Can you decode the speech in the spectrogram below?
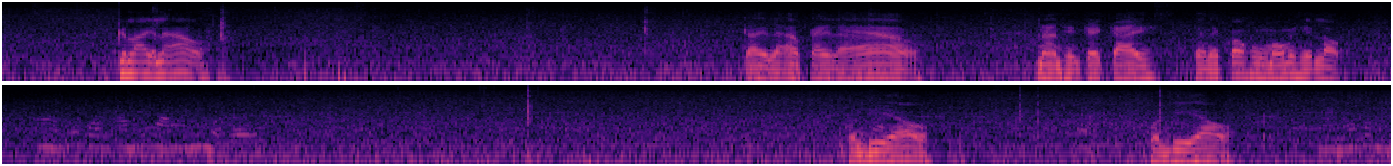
ๆใกล้แล้ว ใกล้แล้วใกล้แล้วนั่นเห็นไกลๆ แต่ในกล้องคงมองไม่เห็นหรอกอ้าวทุกคนเอาไม่วางไว้นี่หมดเลย คนเดียว คนเดียวในนู้นก็มี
